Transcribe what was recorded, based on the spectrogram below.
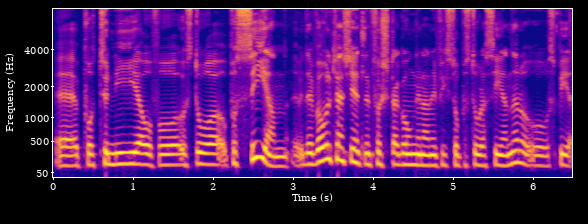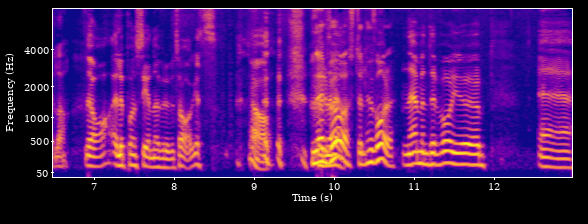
eh, på turné och få stå på scen? Det var väl kanske egentligen första gången när ni fick stå på stora scener och, och spela. Ja, eller på en scen överhuvudtaget. ja. Nervöst, eller hur var det? Nej, men det var ju... Eh,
